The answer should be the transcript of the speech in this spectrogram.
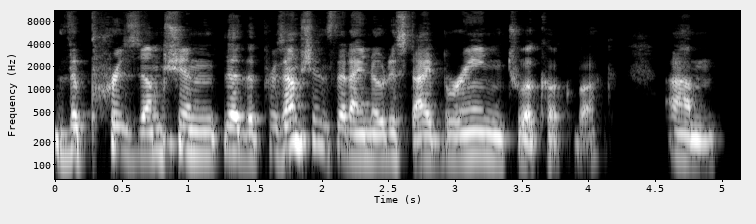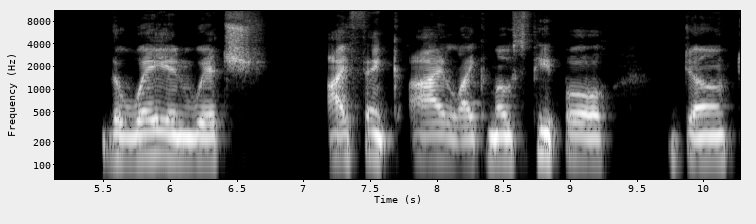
the presumption the, the presumptions that I noticed I bring to a cookbook. Um, the way in which I think I, like most people, don't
